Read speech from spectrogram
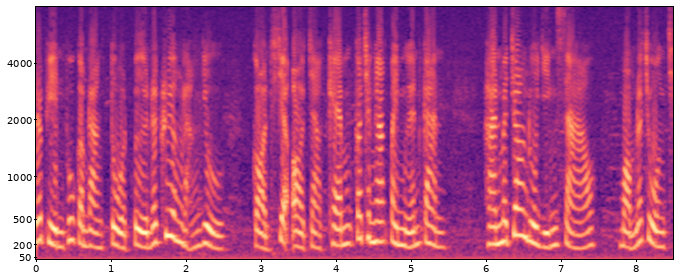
ระพินผู้กำลังตรวจปืนและเครื่องหลังอยู่ ก่อนที่จะออกจากแคมป์ก็ชะงักไปเหมือนกัน หันมาจ้องดูหญิงสาว หม่อมราชวงศ์เช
